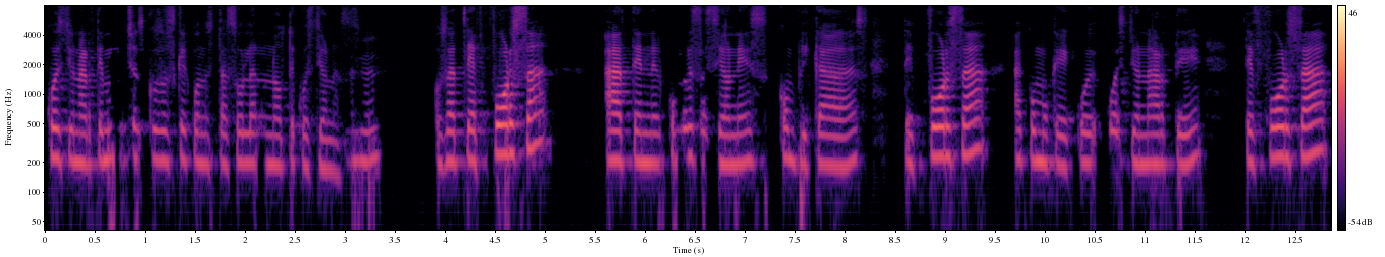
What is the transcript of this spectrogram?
cuestionarte muchas cosas que cuando estás sola no te cuestionas. O sea, te forza a tener conversaciones complicadas, te forza a como que cuestionarte, te forza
